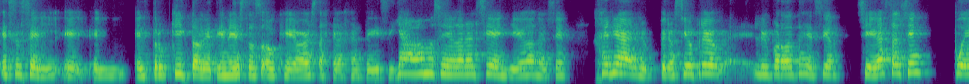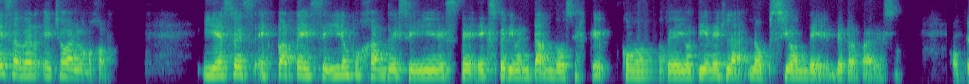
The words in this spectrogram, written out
ese es el, el, el, truquito que tiene estos OKRs, es que la gente dice, ya vamos a llegar al 100, llegan al 100. Genial, pero siempre lo importante es decir, si llegaste al 100, puedes haber hecho algo mejor. Y eso es, es parte de seguir empujando y seguir este, experimentando, si es que, como te digo, tienes la, la opción de, de tratar eso. Ok.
